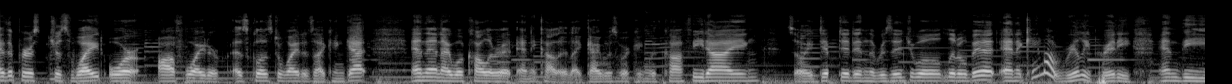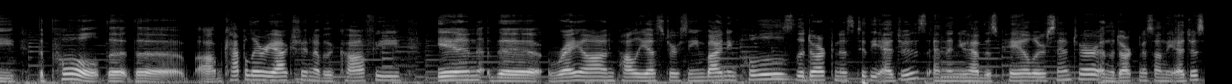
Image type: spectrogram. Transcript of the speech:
either purchase just white or off white or as close to white as I can get, and then I will color it any color. Like I was working with coffee dyeing, so I dipped it in the residual little bit, and it came out really pretty. And the the pull, the the um, capillary action of the coffee in the rayon polyester seam binding pulls the darkness to the edges, and then you have this paler center and the darkness on the edges.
